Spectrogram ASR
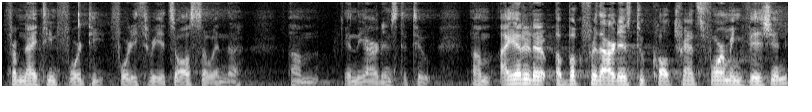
from 1943. It's also in the, um, in the Art Institute. Um, I edited a, a, book for the Art Institute called Transforming Vision,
